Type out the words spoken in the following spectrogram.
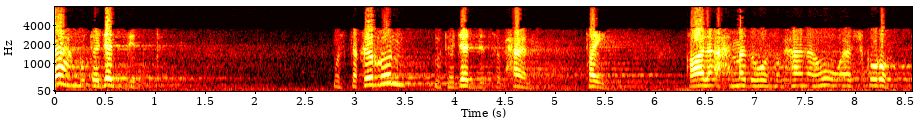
له متجدد. مستقر متجدد سبحانه. طيب. قال أحمده سبحانه وأشكره.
